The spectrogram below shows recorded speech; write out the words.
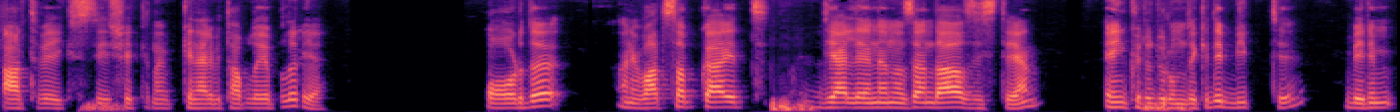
artı ve eksi şeklinde genel bir tablo yapılır ya. Orada hani WhatsApp gayet diğerlerine nazaran daha az isteyen en kötü durumdaki de BIP'ti. Benim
